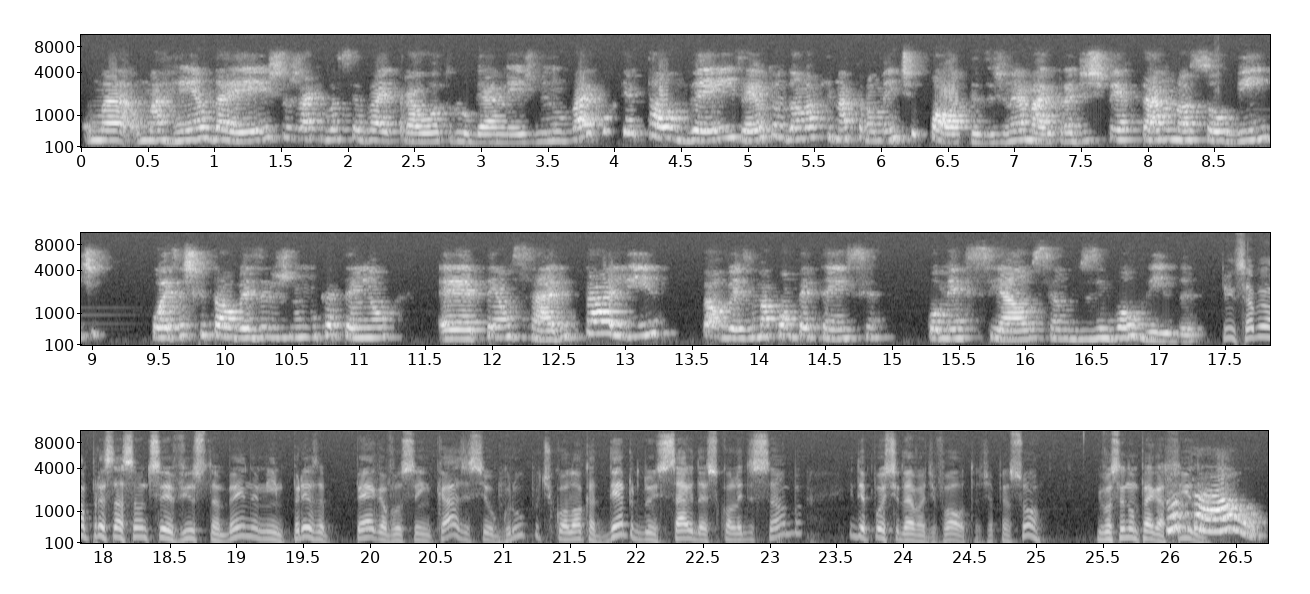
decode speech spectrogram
uma, uma renda extra, já que você vai para outro lugar mesmo e não vai, porque talvez, aí eu estou dando aqui naturalmente hipóteses, né, Mário, para despertar no nosso ouvinte coisas que talvez eles nunca tenham é, pensado. E está ali, talvez, uma competência comercial sendo desenvolvida. Quem sabe é uma prestação de serviço também, né? Minha empresa pega você em casa e seu grupo, te coloca dentro do ensaio da escola de samba e depois te leva de volta. Já pensou? E você não pega Total. fila?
